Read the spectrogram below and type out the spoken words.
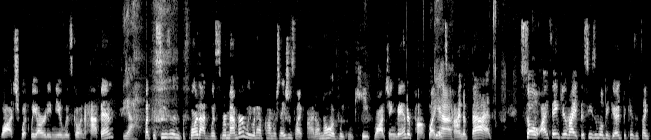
watch what we already knew was going to happen. yeah. But the season before that was remember we would have conversations like I don't know if we can keep watching Vanderpump like Yeah. it's kind of bad. So I think you're right. The season will be good because it's like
